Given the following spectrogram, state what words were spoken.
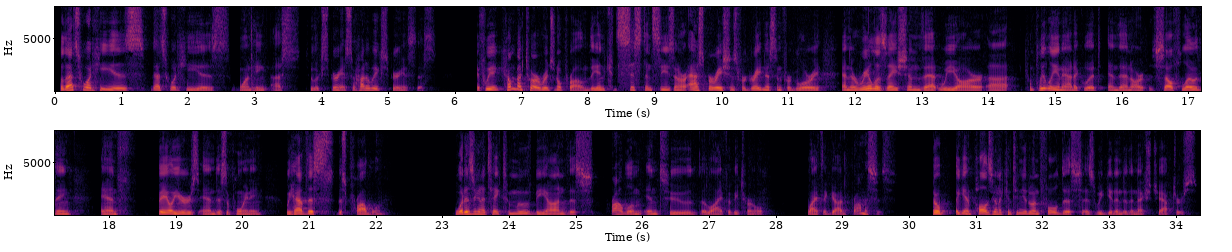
So that's what he is that's what he is wanting us to experience. So how do we experience this? If we come back to our original problem, the inconsistencies in our aspirations for greatness and for glory, and the realization that we are uh, completely inadequate, and then our self loathing and failures and disappointing, we have this, this problem. What is it going to take to move beyond this problem into the life of eternal life that God promises? So, again, Paul's going to continue to unfold this as we get into the next chapters.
